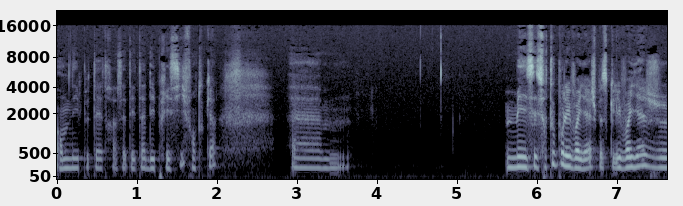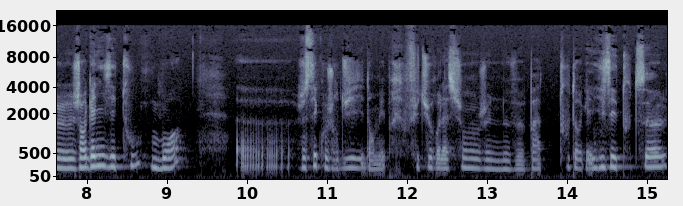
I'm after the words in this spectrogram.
emmené peut-être à cet état dépressif, en tout cas. mais c'est surtout pour les voyages, parce que les voyages, j'organisais tout, moi. je sais qu'aujourd'hui, dans mes futures relations, je ne veux pas tout organiser toute seule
